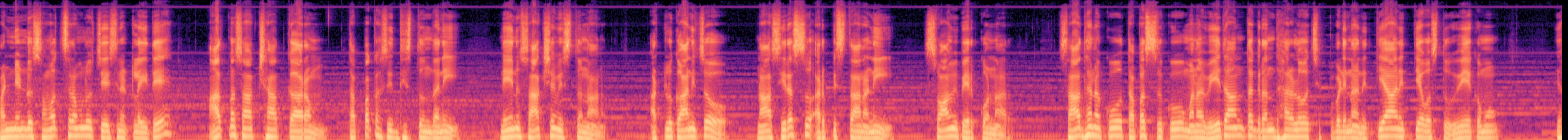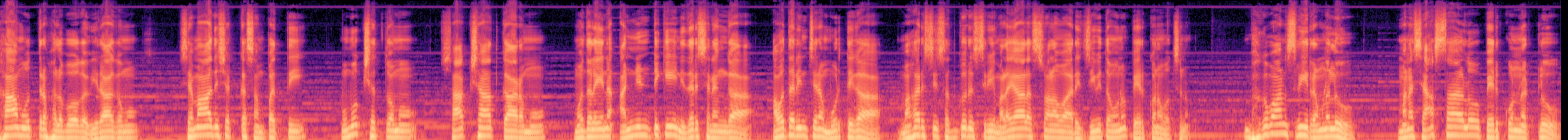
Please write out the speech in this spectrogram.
పన్నెండు సంవత్సరములు చేసినట్లయితే ఆత్మసాక్షాత్కారం తప్పక సిద్ధిస్తుందని నేను సాక్ష్యమిస్తున్నాను. అట్లు కానిచో నా శిరస్సు అర్పిస్తానని స్వామి పేర్కొన్నారు. సాధనకు తపస్సుకు మన వేదాంత గ్రంథాలలో చెప్పబడిన నిత్యానిత్య వస్తు వివేకము ఇహామూత్ర ఫలభోగ విరాగము శమాది సంపత్తి ముముక్షత్వము సాక్షాత్కారము మొదలైన అన్నింటికీ నిదర్శనంగా అవతరించిన మూర్తిగా మహర్షి సద్గురు శ్రీ మలయాళ స్వామివారి జీవితమును పేర్కొనవచ్చును. భగవాన్ శ్రీ రమణులు మన శాస్త్రాలలో పేర్కొన్నట్లు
